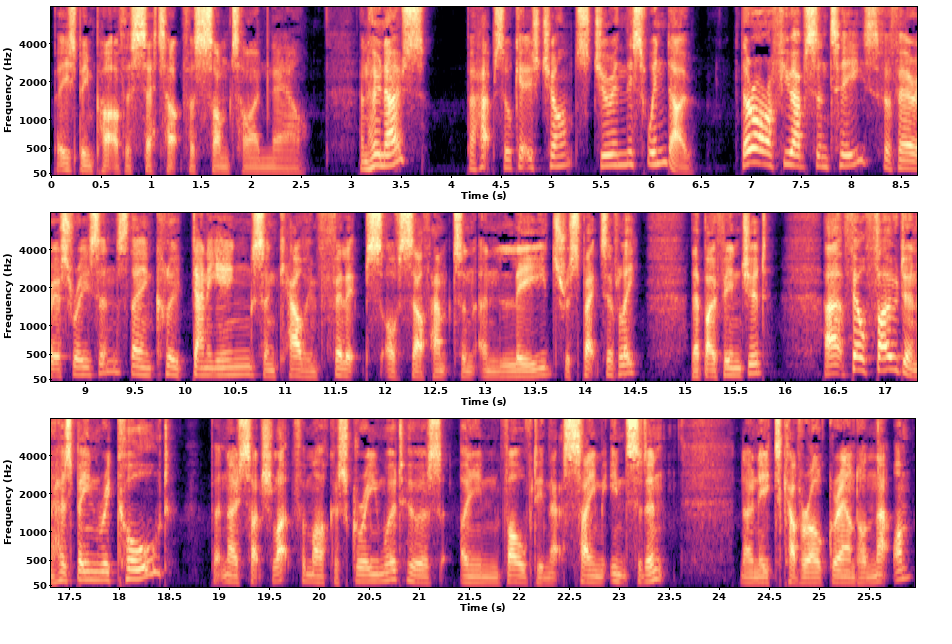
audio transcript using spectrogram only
but he's been part of the setup for some time now. And who knows? Perhaps he'll get his chance during this window. There are a few absentees for various reasons. They include Danny Ings and Kalvin Phillips of Southampton and Leeds, respectively. They're both injured. Uh, Phil Foden has been recalled, but no such luck for Marcus Greenwood, who was involved in that same incident. No need to cover old ground on that one.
